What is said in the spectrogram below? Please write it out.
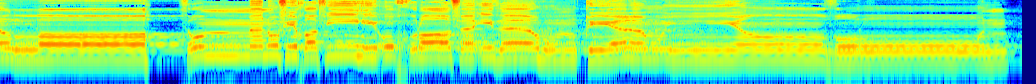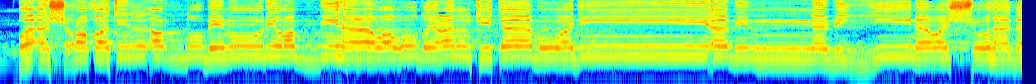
الله. ثم نفخ فيه أخرى فإذا هم قيام ينظرون. وأشرقت الأرض بنور ربها ووضع الكتاب وجيء بالنبيين والشهداء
